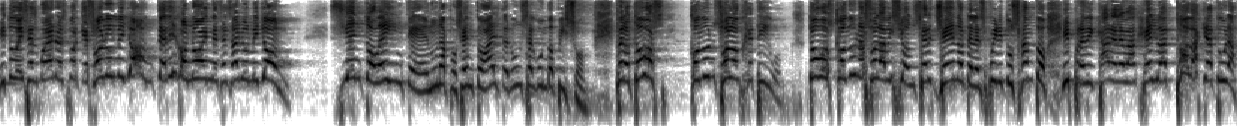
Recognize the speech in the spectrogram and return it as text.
Y tú dices, bueno, es porque son un millón. Te digo, no es necesario un millón. 120 en un aposento alto, en un segundo piso. Pero todos con un solo objetivo, todos con una sola visión, ser llenos del Espíritu Santo y predicar el Evangelio a toda criatura.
